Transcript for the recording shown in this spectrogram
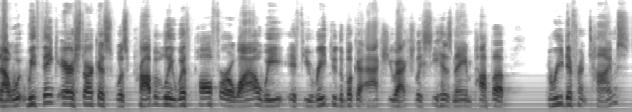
Now, we think Aristarchus was probably with Paul for a while. We, if you read through the book of Acts, you actually see his name pop up three different times.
